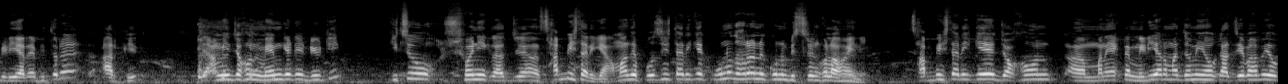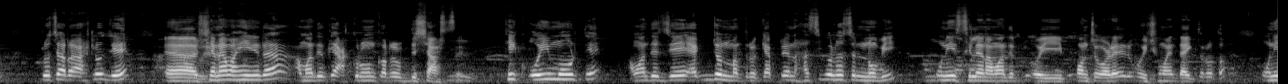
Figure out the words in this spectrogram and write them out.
বিডিআরের ভিতরে আরপির যে আমি যখন মেন গেটে ডিউটি কিছু সৈনিকরা ছাব্বিশ তারিখে আমাদের পঁচিশ তারিখে কোনো ধরনের কোনো বিশৃঙ্খলা হয়নি। ছাব্বিশ তারিখে যখন মানে একটা মিডিয়ার মাধ্যমেই হোক আর যেভাবেই হোক প্রচার আসলো যে সেনাবাহিনীরা আমাদেরকে আক্রমণ করার উদ্দেশ্যে আসছে। ঠিক ওই মুহূর্তে আমাদের যে একজন মাত্র ক্যাপ্টেন হাসিবুল হোসেন নবী উনি ছিলেন আমাদের ওই পঞ্চগড়ের ওই সময় দায়িত্বরত। উনি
